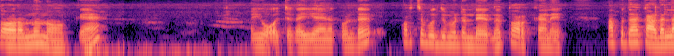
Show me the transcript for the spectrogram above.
തുറന്ന് നോക്കേ. അയ്യോ ഒറ്റ കയ്യാനെ കൊണ്ട് കുറച്ച് ബുദ്ധിമുട്ടുണ്ടായിരുന്നു തുറക്കാൻ അപ്പോൾ ഇതാ കടല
